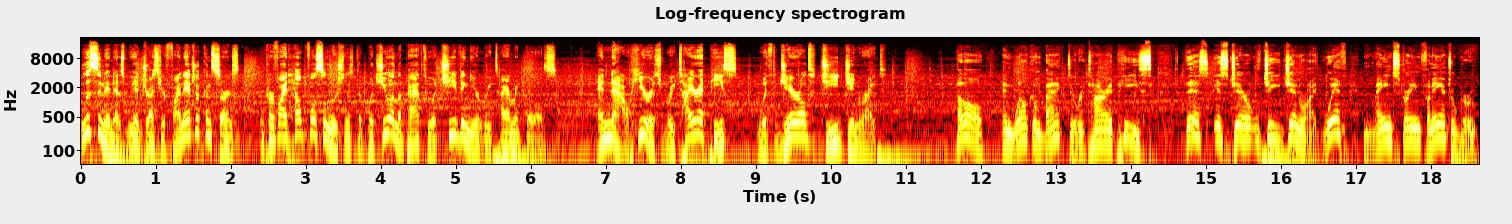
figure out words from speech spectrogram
Listen in as we address your financial concerns and provide helpful solutions to put you on the path to achieving your retirement goals. And now, here is Retire at Peace with Gerald G. Ginwright. Hello, and welcome back to Retire at Peace. This is Gerald G. Ginwright with Mainstream Financial Group.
